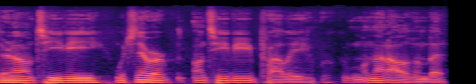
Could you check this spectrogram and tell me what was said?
they're not on TV, which they were on TV probably, well, not all of them, but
